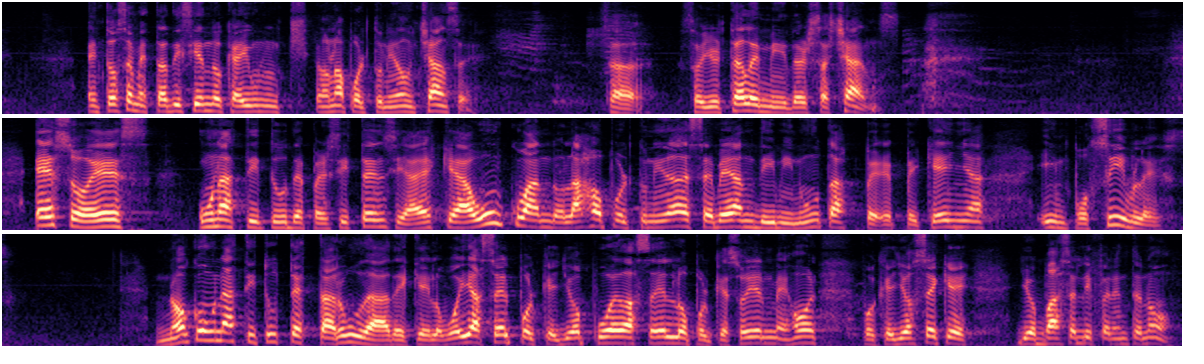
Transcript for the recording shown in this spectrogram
entonces me estás diciendo que hay una oportunidad, un chance. So, so you're telling me there's a chance. Eso es una actitud de persistencia es que aun cuando las oportunidades se vean diminutas, pequeñas, imposibles, no con una actitud testaruda de que lo voy a hacer porque yo puedo hacerlo, porque soy el mejor, porque yo sé que Dios va a ser diferente, no.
